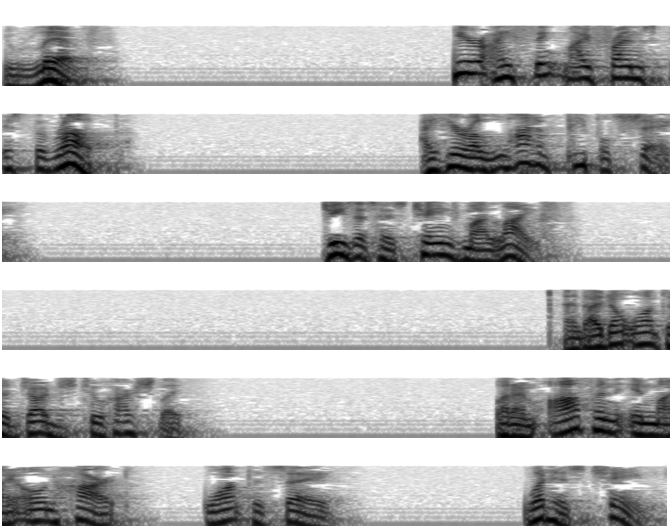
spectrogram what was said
you live. Here, I think, my friends, is the rub. I hear a lot of people say, Jesus has changed my life. and I don't want to judge too harshly, but I'm often in my own heart want to say, what has changed?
